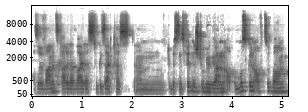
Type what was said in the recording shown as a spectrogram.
Also wir waren jetzt gerade dabei, dass du gesagt hast, ähm, du bist ins Fitnessstudio gegangen, auch um Muskeln aufzubauen.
